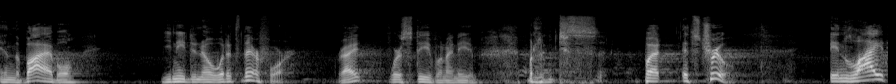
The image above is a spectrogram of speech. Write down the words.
in the Bible, you need to know what it's there for right? Where's Steve when I need him? But, but it's true. In light,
